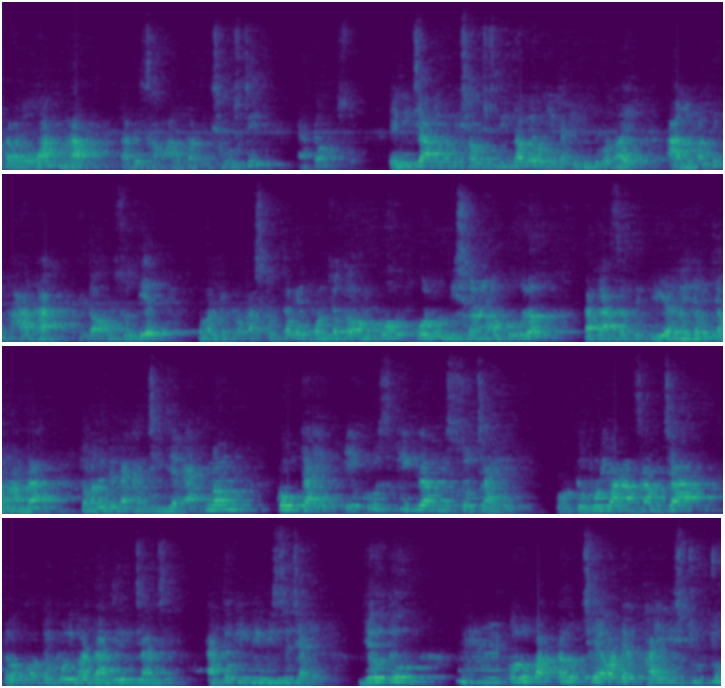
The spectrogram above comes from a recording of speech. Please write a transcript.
তার মানে ওয়ান ভাগ তাদের আনুপাতিক সমষ্টি এত অংশ। এই নিচে আনুপাতিক সমষ্টি দিতে হবে এবং এটাকে কিন্তু বলা হয় আনুপাতিক ভাগার যেটা অংশ দিয়ে তোমাকে প্রকাশ করতে হবে। এরপর যত অঙ্ক করব, মিশ্রণের অঙ্কগুলো তাতে আস্তে আস্তে ক্লিয়ার হয়ে যাবে। যেমন আমরা তোমাদেরকে দেখাচ্ছি যে এক নং কৌটায় একুশ কিগ্রা মিশ্র চায়ে কত পরিমাণ আসাম চা এবং কত পরিমাণ দার্জিলিং চা আছে? এত কিগ্রি মিশ্র চায়ে যেহেতু অনুপাতটা হচ্ছে আমাদের ফাইভ ইস টু টু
